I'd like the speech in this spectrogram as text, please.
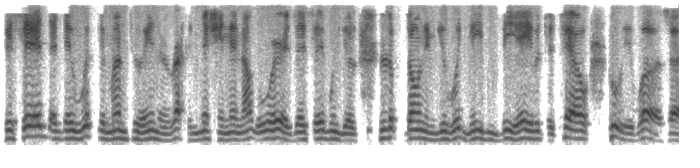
It said that they whipped him unto any recognition. In other words, they said when you looked on him, you wouldn't even be able to tell who he was. Uh,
